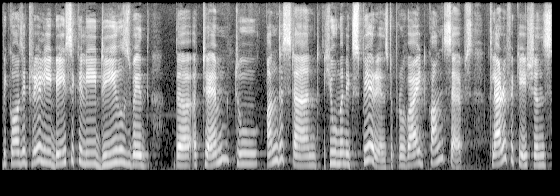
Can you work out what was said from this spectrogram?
because it really basically deals with the attempt to understand human experience, to provide concepts, clarifications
